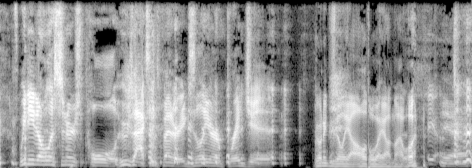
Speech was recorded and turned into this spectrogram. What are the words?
we need a listener's poll. Whose accent's better, Exilia or Bridget? Going Exilia all the way on that one. Yeah.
